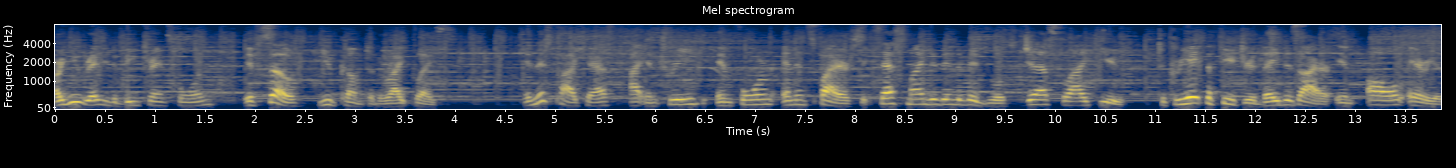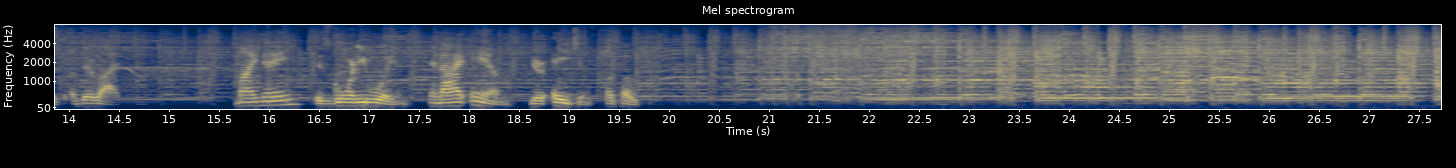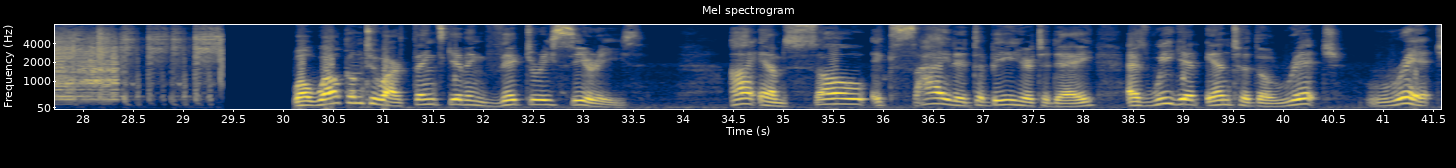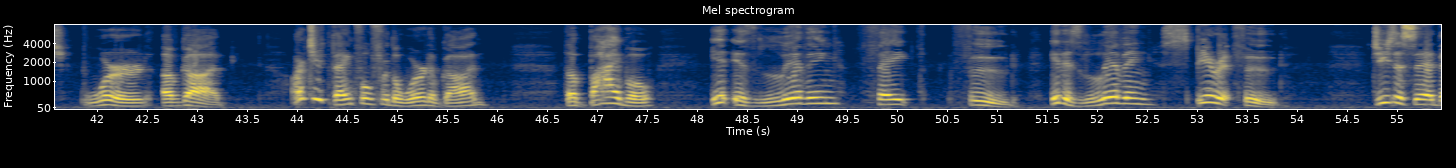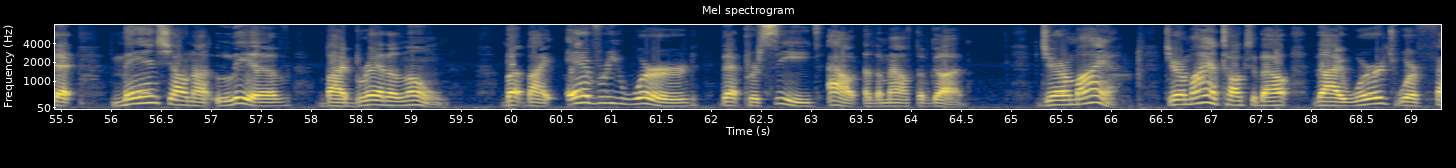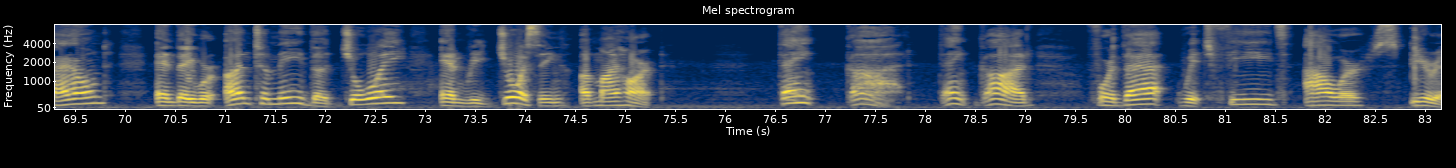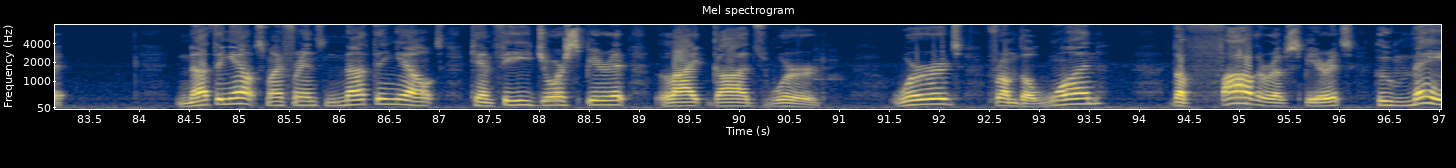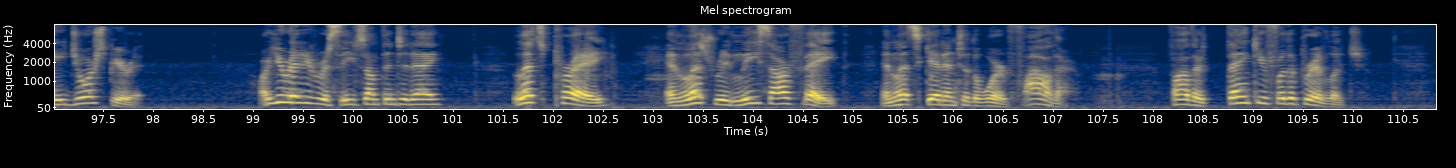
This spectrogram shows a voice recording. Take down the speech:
Are you ready to be transformed? If so, you've come to the right place. In this podcast, I intrigue, inform, and inspire success minded individuals just like you to create the future they desire in all areas of their life. My name is Gorney Williams, and I am your agent of hope. Well, welcome to our Thanksgiving Victory Series. I am so excited to be here today as we get into the rich, rich Word of God. Aren't you thankful for the Word of God? The Bible, it is living faith food, it is living spirit food. Jesus said that man shall not live by bread alone but by every word that proceeds out of the mouth of God. Jeremiah. Jeremiah talks about, Thy words were found, and they were unto me the joy and rejoicing of my heart. Thank God, thank God for that which feeds our spirit. Nothing else, my friends, nothing else can feed your spirit like God's Word. Words from the one, the Father of spirits, who made your spirit. Are you ready to receive something today? Let's pray and let's release our faith and let's get into the Word. Father, Father, thank you for the privilege.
